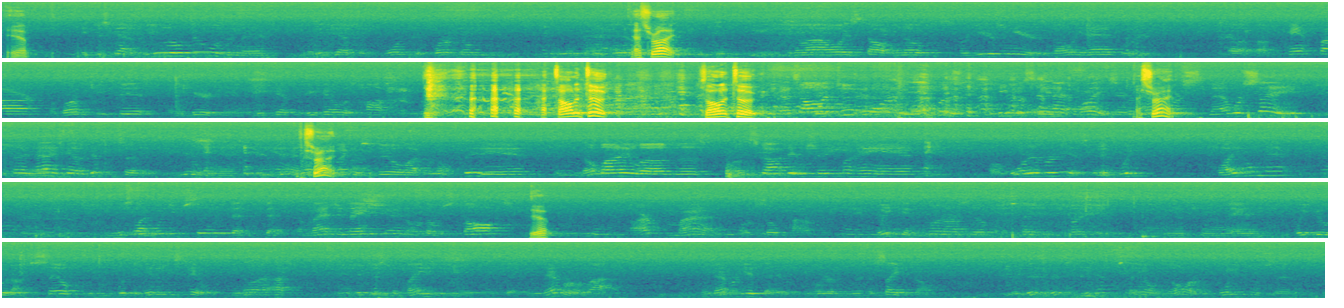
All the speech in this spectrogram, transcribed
Yep. That's right. You know, I always thought, you know, for years and years, all he had was a, a campfire, a barbecue pit, and a beer can. And he kept, he held us hostage. That's all it took. That's all it took. That's all it took for him to keep us, keep us in that place. But That's right. now we're saved, so now he's got a different set of. That's right. Make us feel like we don't fit in, nobody loves us, Brother Scott didn't shake my hand, or whatever it is. And if we play on that, just like what you said, that, that imagination or those thoughts, Yep. our minds are so powerful. We can put ourselves in a state of depression, and we do it ourselves with the enemy's help. You know, I, I, it just amazes me that we never arrive. We never get there to where we're in the safe zone. So this, this, we have to stay on guard twenty-four seven. We do. Because if we don't, we will find ourselves like just what- exactly what you said. It it kind of eases us off. And it's not a sudden move. No. It's a, it eases us away. And eventually we find ourselves on the outside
